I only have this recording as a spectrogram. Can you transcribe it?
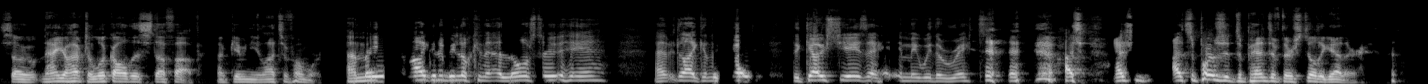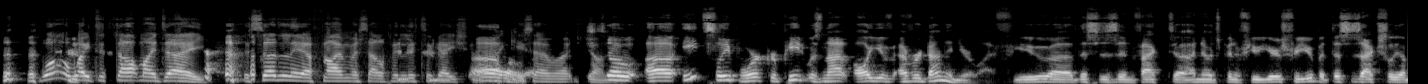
So now you'll have to look all this stuff up. I'm giving you lots of homework. I mean, am I going to be looking at a lawsuit here? Uh, like the ghost, the ghost years are hitting me with a writ. I, I, I suppose it depends if they're still together. what a way to start my day. Suddenly I find myself in litigation. Oh, Thank you so much, John. So, uh, eat, sleep, work, repeat was not all you've ever done in your life. You, uh, this is in fact, uh, I know it's been a few years for you, but this is actually a,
